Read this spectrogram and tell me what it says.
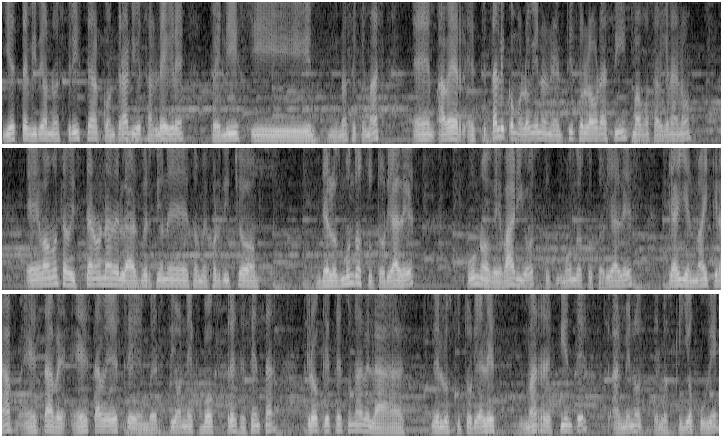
Y este video no es triste, al contrario es alegre, feliz y, no sé qué más. Em, A ver, este, tal y como lo vieron en el título, ahora sí, vamos al grano. Eh, Vamos a visitar una de las versiones, o mejor dicho, de los mundos tutoriales Uno de varios mundos tutoriales que hay en Minecraft Esta, esta vez en versión Xbox 360 Creo que esta es una de las de los tutoriales más recientes, al menos de los que yo jugué.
